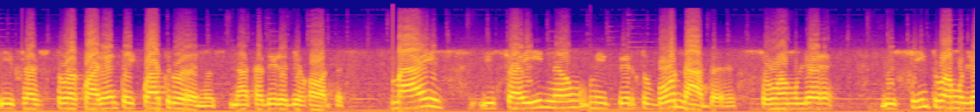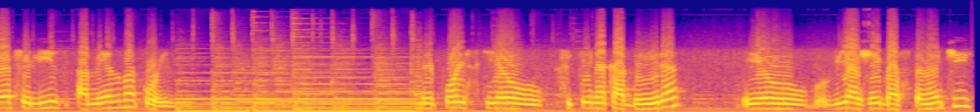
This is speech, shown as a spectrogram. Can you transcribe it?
e já estou há 44 anos na cadeira de rodas. Mas isso aí não me perturbou nada. Sou uma mulher, me sinto uma mulher feliz, a mesma coisa. Depois que eu fiquei na cadeira, eu viajei bastante,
